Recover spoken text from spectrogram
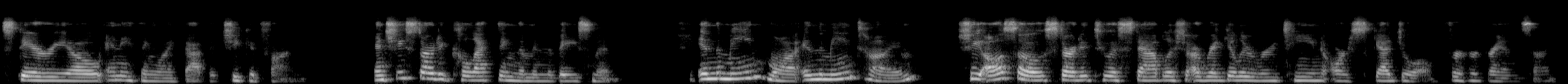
stereo, anything like that that she could find. And she started collecting them in the basement. In the meanwhile, in the meantime, she also started to establish a regular routine or schedule for her grandson.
